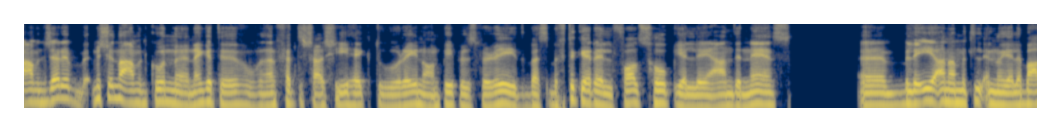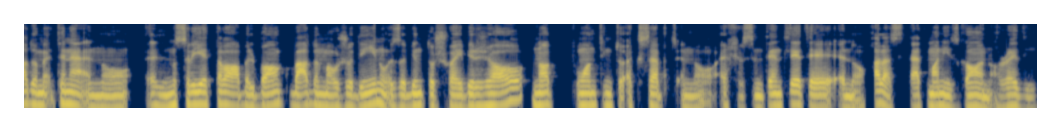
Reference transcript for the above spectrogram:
عم نجرب مش إنه عم نكون negative وبدنا نفتش على شيء هيك to rain on people's parade بس بفتكر ال false hope يلي عند الناس. آه، بلاقيه أنا مثل إنه يلي بعده مقتنع إنه المصريات تبعه بالبنك بعدهم موجودين وإذا بينطر شوي بيرجعوا not wanting to accept إنه آخر سنتين ثلاثة إنه خلص that money is gone already.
